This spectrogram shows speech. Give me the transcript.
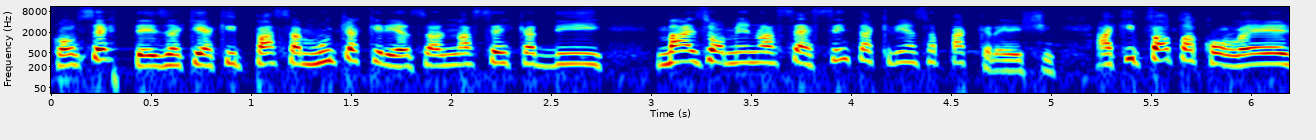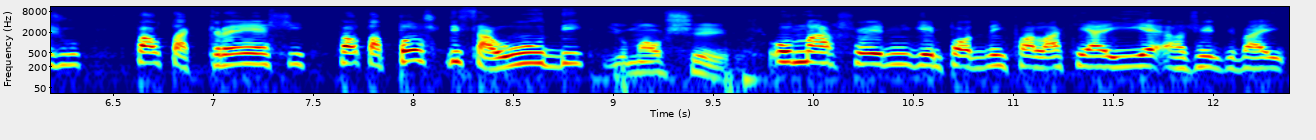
Com certeza que aqui passa muita criança, na cerca de mais ou menos 60 crianças para creche. Aqui falta colégio, falta creche, falta posto de saúde. E o mau cheiro? O mau cheiro ninguém pode nem falar que aí a gente vai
